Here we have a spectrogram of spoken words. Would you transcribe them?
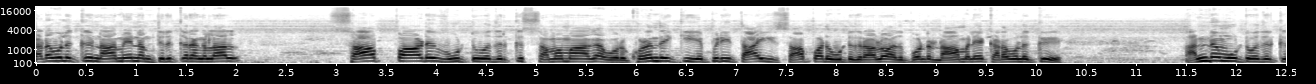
கடவுளுக்கு நாமே நம் திருக்கரங்களால் சாப்பாடு ஊட்டுவதற்கு சமமாக ஒரு குழந்தைக்கு எப்படி தாய் சாப்பாடு ஊட்டுகிறாளோ அது போன்று நாமளே கடவுளுக்கு அன்னம் ஊட்டுவதற்கு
